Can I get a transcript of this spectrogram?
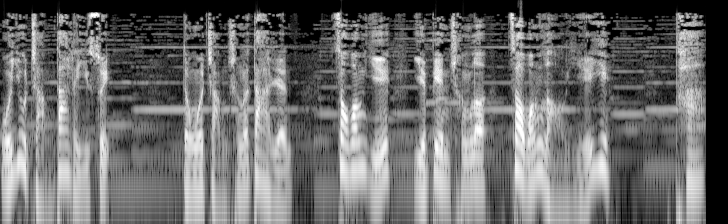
我又长大了一岁。等我长成了大人，灶王爷也变成了灶王老爷爷，他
